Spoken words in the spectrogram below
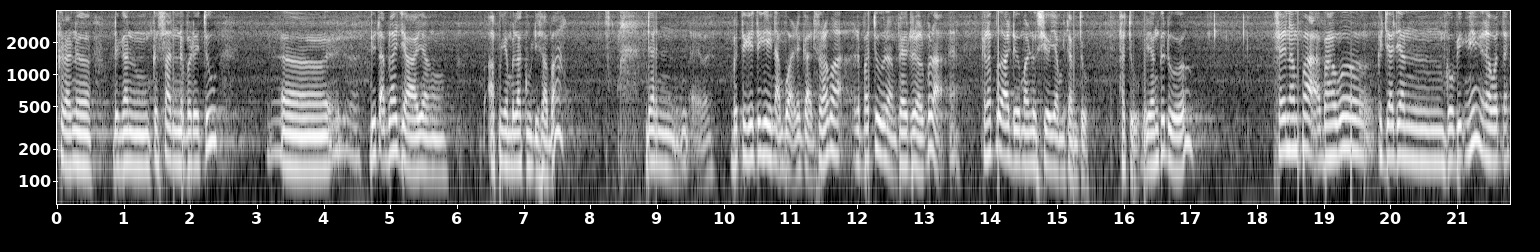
Kerana dengan kesan daripada itu, uh, dia tak belajar yang apa yang berlaku di Sabah dan uh, bertegi-tegi nak buat dekat Sarawak. Lepas tu nak federal pula. Kenapa ada manusia yang macam tu? Satu. Yang kedua, saya nampak bahawa kejadian COVID ni rawatan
